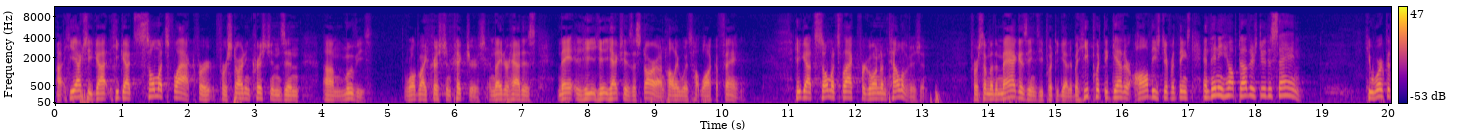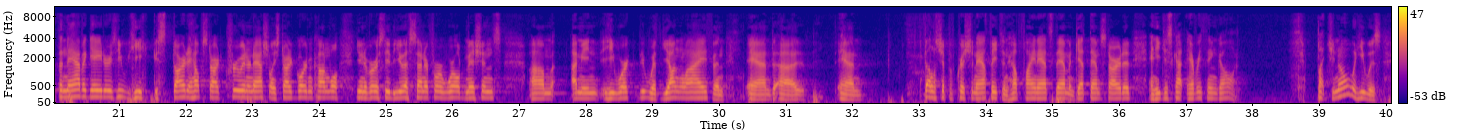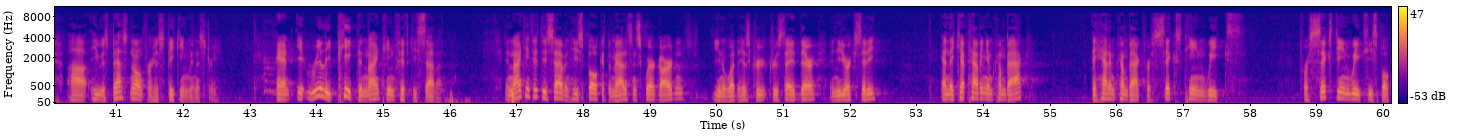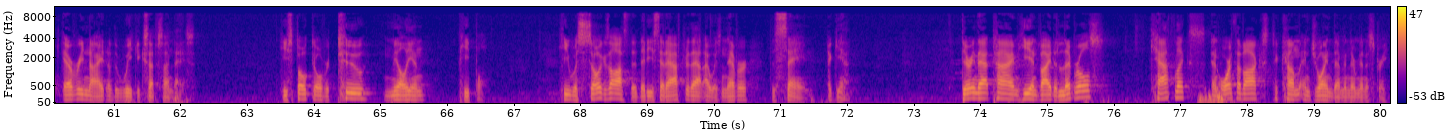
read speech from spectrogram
Uh, he actually got, he got so much flack for, for starting Christians in um, movies, Worldwide Christian Pictures, and later had his name, he, he actually is a star on Hollywood's Walk of Fame. He got so much flack for going on television, for some of the magazines he put together, but he put together all these different things, and then he helped others do the same. He worked with the navigators. He, he started, helped start Cru International. He started Gordon Conwell University, the U.S. Center for World Missions. Um, I mean, he worked with Young Life and, and, uh, and Fellowship of Christian Athletes and help finance them and get them started, and he just got everything going. But you know what he was? Uh, he was best known for his speaking ministry, and it really peaked in 1957. In 1957, he spoke at the Madison Square Garden. You know what his cru- crusade there in New York City, and they kept having him come back. They had him come back for 16 weeks. For 16 weeks, he spoke every night of the week except Sundays. He spoke to over 2 million people. He was so exhausted that he said, After that, I was never the same again. During that time, he invited liberals, Catholics, and Orthodox to come and join them in their ministry.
